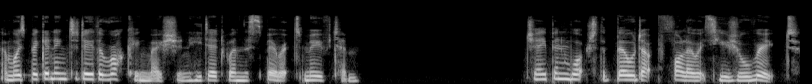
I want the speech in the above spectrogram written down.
and was beginning to do the rocking motion he did when the spirit moved him. Jabin watched the build-up follow its usual route.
